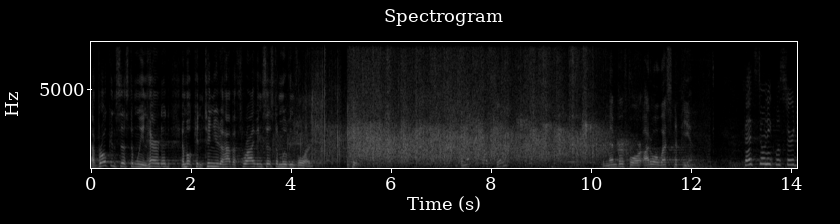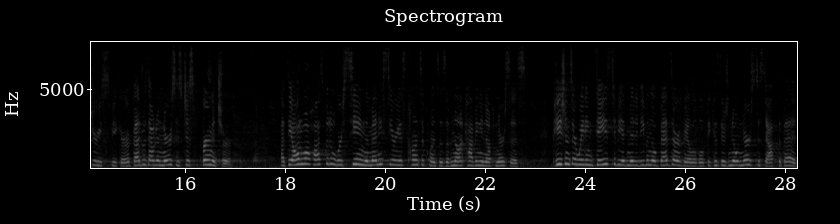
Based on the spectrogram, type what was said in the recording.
a broken system we inherited and will continue to have a thriving system moving forward. Thank you. The next question, the member for Ottawa West Nepean. Beds don't equal surgery, Speaker. A bed without a nurse is just furniture. At the Ottawa Hospital, we're seeing the many serious consequences of not having enough nurses. Patients are waiting days to be admitted even though beds are available because there's no nurse to staff the bed.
